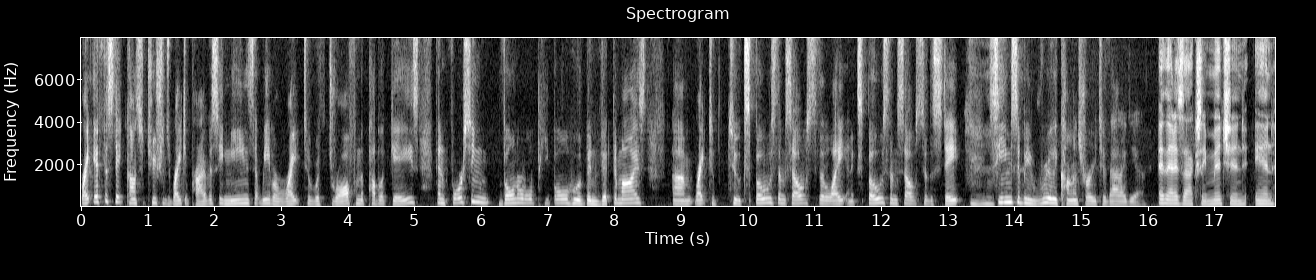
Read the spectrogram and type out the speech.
right if the state constitution's right to privacy means that we have a right to withdraw from the public gaze then forcing vulnerable people who have been victimized um, right to to expose themselves to the light and expose themselves to the state mm-hmm. seems to be really contrary to that idea. And that is actually mentioned in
